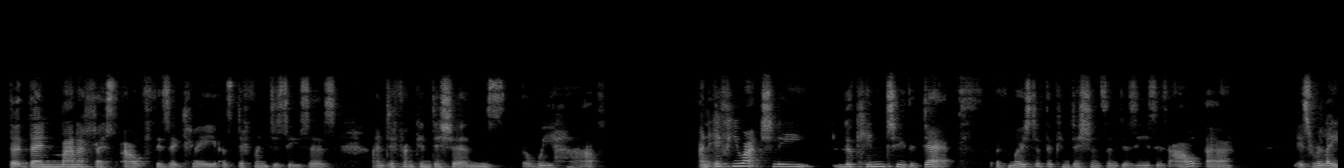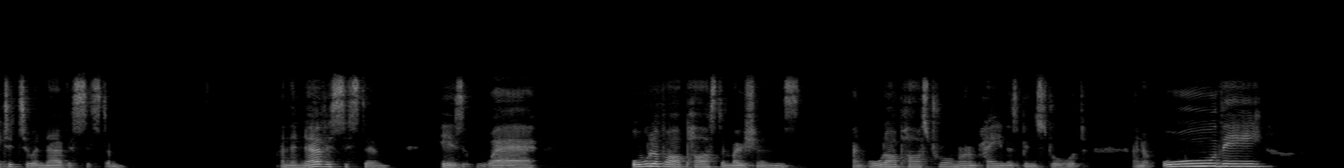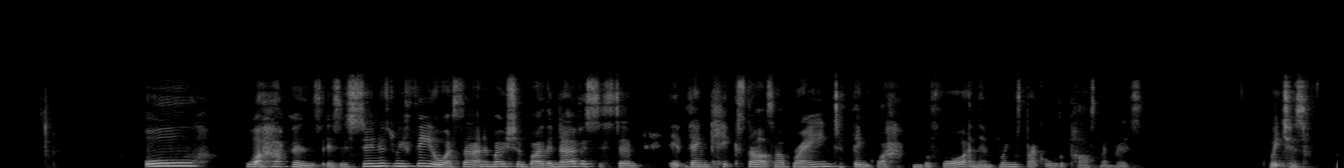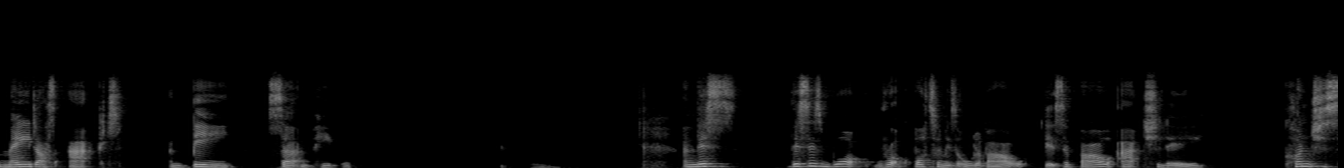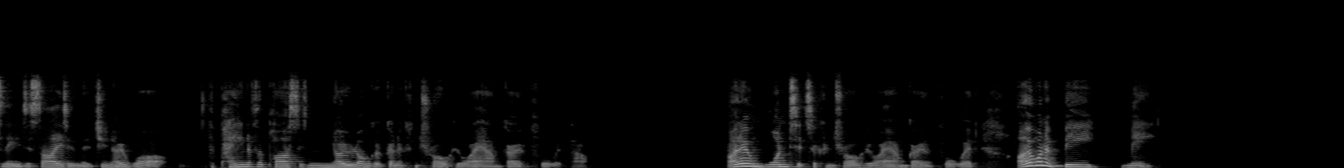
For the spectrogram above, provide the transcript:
that then manifest out physically as different diseases and different conditions that we have. And if you actually look into the depth of most of the conditions and diseases out there, it's related to a nervous system. And the nervous system is where all of our past emotions and all our past trauma and pain has been stored. And all the, all what happens is as soon as we feel a certain emotion by the nervous system, it then kickstarts our brain to think what happened before and then brings back all the past memories, which has made us act and be certain people. And this this is what rock bottom is all about. It's about actually consciously deciding that, you know what, the pain of the past is no longer going to control who I am going forward now. I don't want it to control who I am going forward. I want to be me.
